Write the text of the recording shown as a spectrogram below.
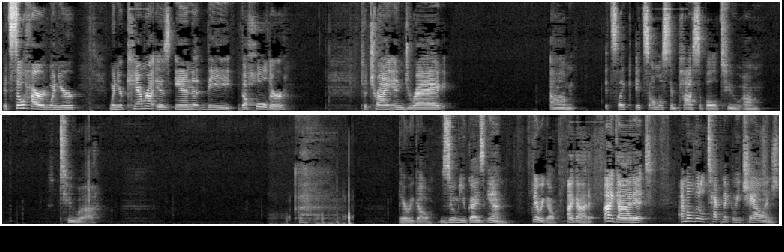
It's so hard when your when your camera is in the the holder to try and drag um, it's like it's almost impossible to um, to uh, there we go. Zoom you guys in. There we go. I got it. I got it. I'm a little technically challenged.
